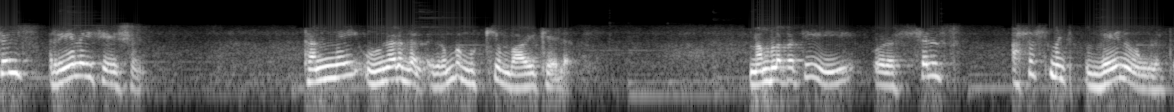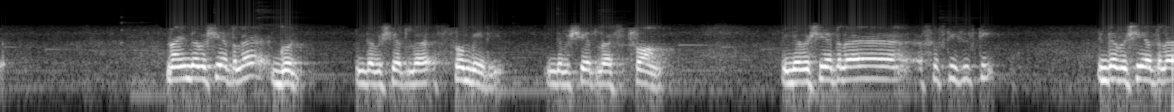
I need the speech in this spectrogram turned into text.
செல்ஃப் ரியலைசேஷன் தன்னை உணர்தல் இது ரொம்ப முக்கியம் வாழ்க்கையில். நம்மளை பற்றி ஒரு செல்ஃப் அசஸ்மெண்ட் வேணும் உங்களுக்கு. நான் இந்த விஷயத்தில் குட் இந்த விஷயத்தில் சோம்பேறி இந்த விஷயத்தில் ஸ்ட்ராங் இந்த விஷயத்தில் ஃபிஃப்டி ஃபிஃப்டி இந்த விஷயத்தில்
